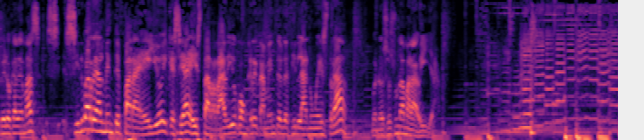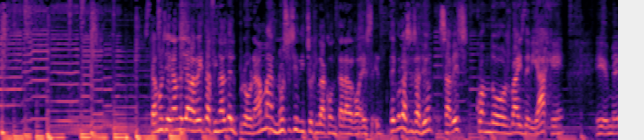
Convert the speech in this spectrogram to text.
pero que además sirva realmente para ello y que sea esta radio concretamente, es decir, la nuestra. Bueno, eso es una maravilla. Estamos llegando ya a la recta final del programa. No sé si he dicho que iba a contar algo. Eh, tengo la sensación, ¿sabéis cuando os vais de viaje? Eh, me,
